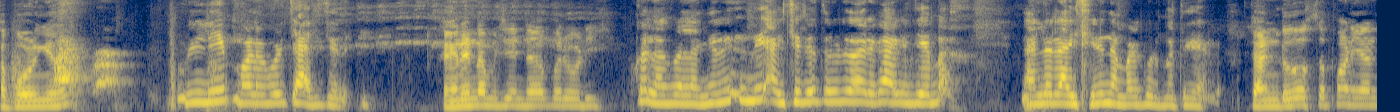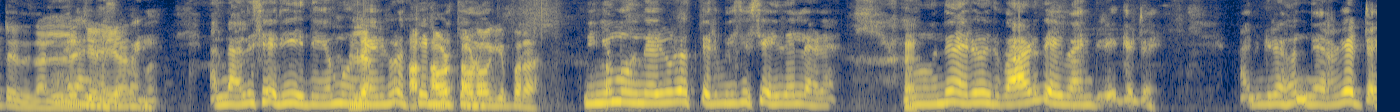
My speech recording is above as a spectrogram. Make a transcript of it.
അപ്പോഴെങ്കിൽ ഉള്ളി മുളക് പൊടിച്ച് അരച്ചത് എങ്ങനെയുണ്ട് അമ്മച്ചി എന്റെ പരിപാടി? കൊള്ളാം കൊള്ളാം. ഇങ്ങനെ ഐശ്വര്യത്തോട് ഒരു കാര്യം ചെയ്യുമ്പോൾ നല്ലൊരു ഐശ്വര്യം നമ്മുടെ കുടുംബത്തിൽ കയറും. രണ്ടു ദിവസത്തെ പണിയാണ് ഇത്. നല്ല ചെളിയാണ്. എന്നാലും ശരി നിങ്ങൾ മൂന്നുപേരും ഒത്തൊരുമിച്ച് നിങ്ങൾ മൂന്നുപേരും കൂടെ ഒത്തൊരുമിച്ച് ചെയ്തല്ലേ മൂന്നുപേരും ഒരുപാട് ദൈവം അനുഗ്രഹിക്കട്ടെ അനുഗ്രഹം നിറയട്ടെ.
